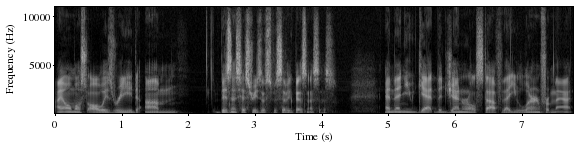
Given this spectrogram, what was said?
I almost always read um, business histories of specific businesses, and then you get the general stuff that you learn from that.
